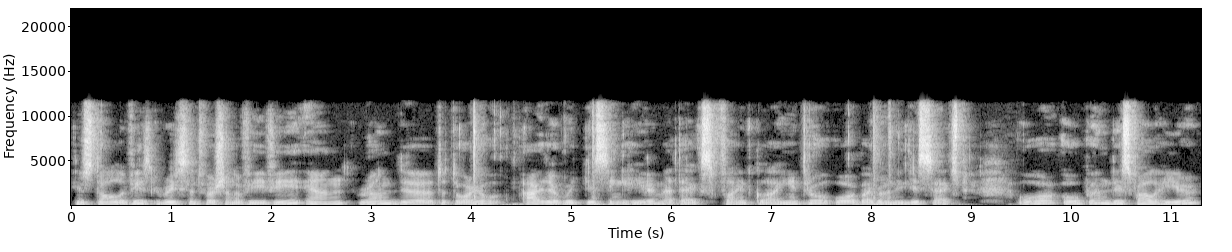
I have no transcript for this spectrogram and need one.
install a recent version of EEV and run the tutorial either with this thing here, metax find kla intro, or by running this exp, or open this file here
